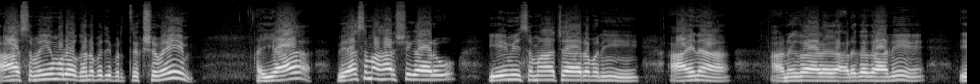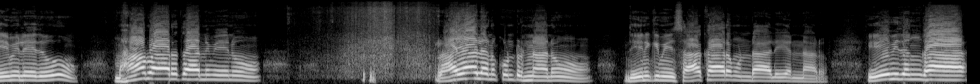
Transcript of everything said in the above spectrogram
ఆ సమయంలో గణపతి ప్రత్యక్షమై అయ్యా వ్యాస మహర్షి గారు ఏమి సమాచారం అని ఆయన అనగా అడగగానే ఏమీ లేదు. మహాభారతాన్ని నేను రాయాలనుకుంటున్నాను. దీనికి మీ సహకారం ఉండాలి అన్నాడు. ఏ విధంగా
